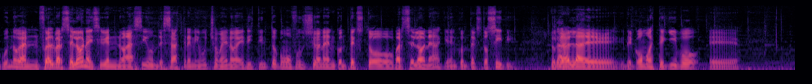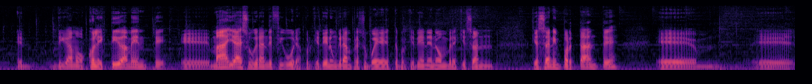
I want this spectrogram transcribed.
Gundogan fue al Barcelona y si bien no ha sido un desastre ni mucho menos, es distinto cómo funciona en contexto Barcelona que en contexto City. Lo que habla de, de cómo este equipo, eh, eh, digamos, colectivamente, eh, más allá de sus grandes figuras, porque tiene un gran presupuesto, porque tiene nombres que son, que son importantes, eh, eh,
